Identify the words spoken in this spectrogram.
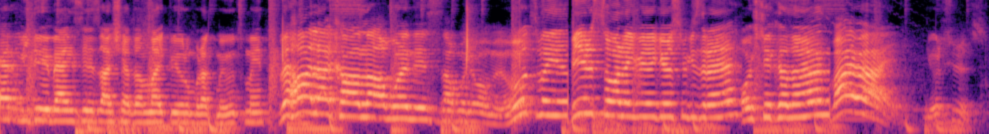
Eğer videoyu beğendiyseniz aşağıdan like ve yorum bırakmayı unutmayın. Ve hala kanala abone değilseniz abone olmayı unutmayın. Bir sonraki videoda görüşmek üzere. Hoşçakalın. Bay bay. Görüşürüz.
